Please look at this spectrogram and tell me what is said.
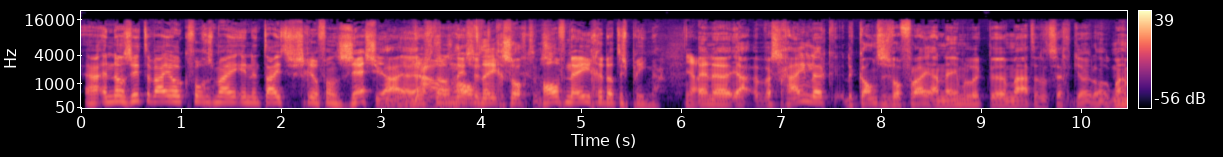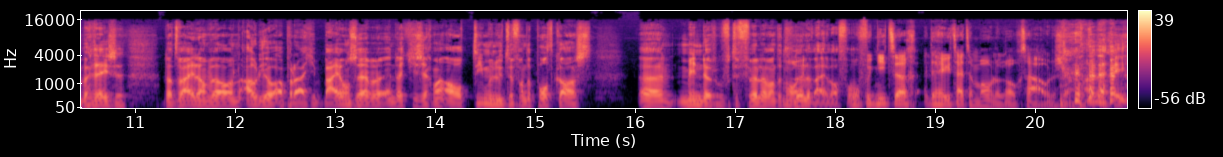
Ja, en dan zitten wij ook volgens mij in een tijdsverschil van zes uur. Ja, ja, ja. Dus dan half is het negen 's ochtends. half negen, dat is prima. Ja. En eh, ja, waarschijnlijk, de kans is wel vrij aannemelijk, de maat, en dat zeg ik jou dan ook maar bij deze, dat wij dan wel een audioapparaatje bij ons hebben en dat je zeg maar al 10 minuten van de podcast eh, minder hoeft te vullen, want het Mooi. lullen wij wel vol. Hoef ik niet eh, de hele tijd een monoloog te houden. Zeg maar. Nee.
